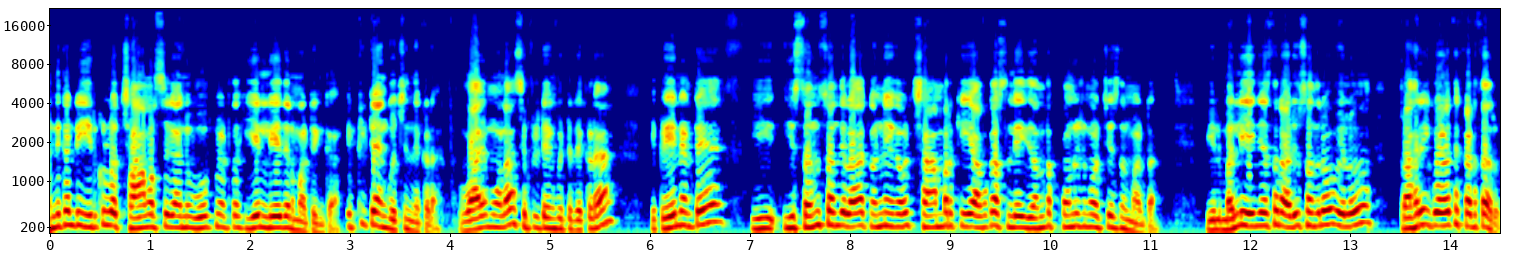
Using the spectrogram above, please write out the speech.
ఎందుకంటే ఇరుకుల్లో చామర్స్ కానీ ఓపెన్ ఏం లేదనమాట ఇంకా. సిఫ్టీ ట్యాంక్ వచ్చింది ఇక్కడ. వాయుమూల సిఫ్టీ ట్యాంక్ పెట్టారు ఇక్కడ. ఇక్కడ ఏంటంటే ఈ ఈ సందు సందు ఇలా కాబట్టి చాంబర్కి అవకాశం లేదు. ఇదంతా ఫౌండేషన్ వచ్చేసింది అనమాట వీళ్ళు మళ్ళీ ఏం చేస్తారు? అడుగు సందులో వీళ్ళు ప్రహరీ గోడ అయితే కడతారు.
